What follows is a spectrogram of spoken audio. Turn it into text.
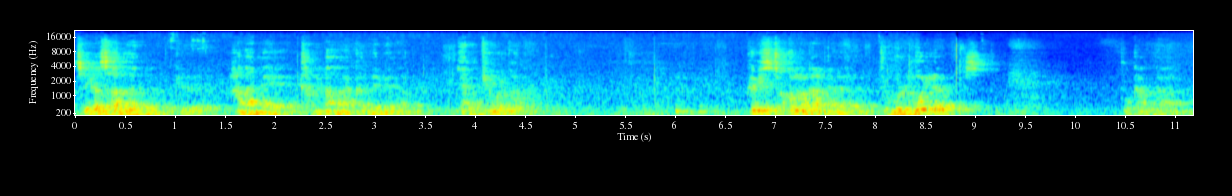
제가 사는 그 하남의 강남 하나 건너면은 양평으로 가요. 거기서 조금만 가면은 두물머리라는 곳이 있어요. 북한강,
